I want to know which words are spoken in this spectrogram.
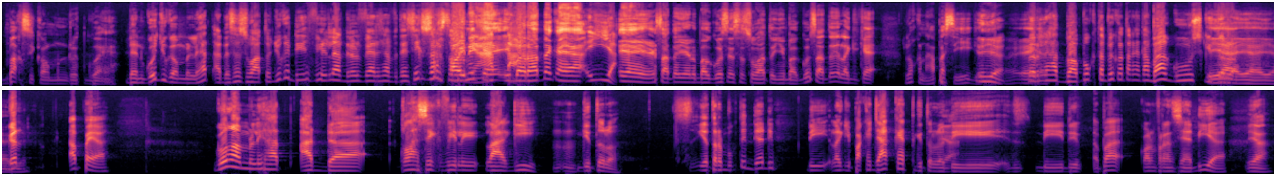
Bucks sih kalau menurut gua ya. Dan gue juga melihat ada sesuatu juga di Philadelphia 76ers. Oh ini kayak ternyata. ibaratnya kayak Iya. Iya, iya satunya bagusnya sesuatunya bagus, satunya lagi kayak lo kenapa sih gitu. Iya. Iya. Terlihat bapuk tapi kok ternyata bagus gitu Iya, loh. iya, iya, Dan iya. apa ya? Gue nggak melihat ada klasik Philly lagi gitu loh. Ya terbukti dia di, di lagi pakai jaket gitu loh Iya. di, di di apa konferensinya dia. Iya.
